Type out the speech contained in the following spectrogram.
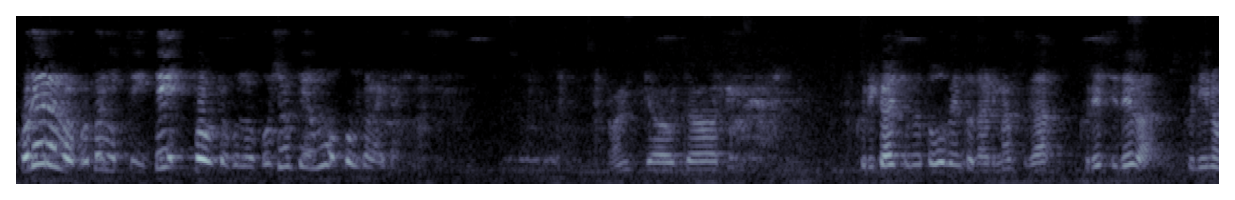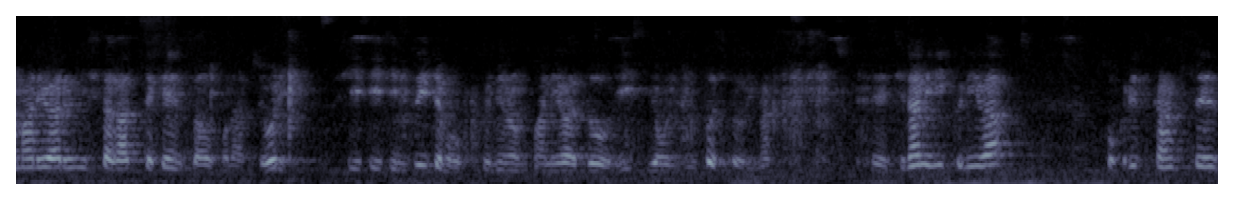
これらのことについて、当局のご所見をお伺いいたします。繰り返しの答弁となりますが、呉市では国のマニュアルに従って検査を行っており、CTT についても国のマニュアル通り40としております。えちなみに国は国立感染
